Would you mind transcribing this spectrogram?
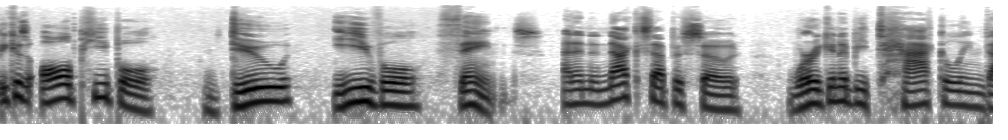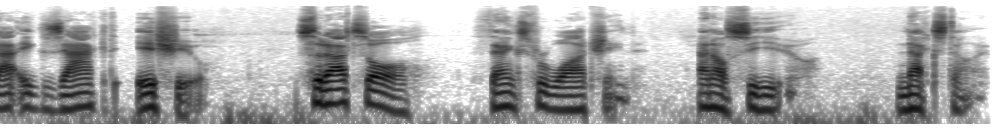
Because all people do evil things. And in the next episode, we're going to be tackling that exact issue. So that's all. Thanks for watching, and I'll see you next time.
